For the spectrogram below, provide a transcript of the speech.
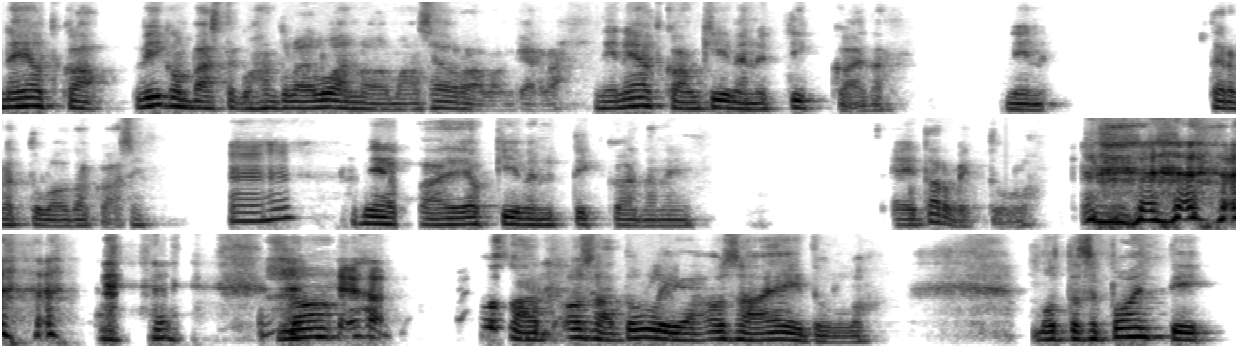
ne, jotka viikon päästä, kun hän tulee luennoimaan seuraavan kerran, niin ne, jotka on kiivennyt tikkaita, niin tervetuloa takaisin. Mm-hmm. Ne, jotka ei ole kiivennyt tikkaita, niin ei tarvitse tulla. no, osa, osa tuli ja osa ei tullut. Mutta se pointti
